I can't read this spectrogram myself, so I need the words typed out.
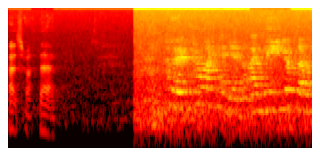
That's right there. Hello, Caroline Kenyon. I'm the Liberal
